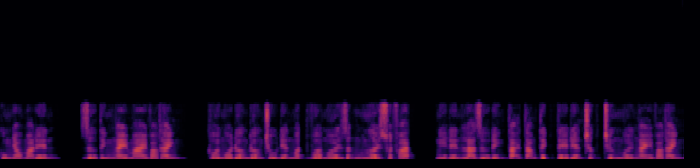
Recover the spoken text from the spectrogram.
cùng nhau mà đến, dự tính ngày mai vào thành, khôi ngôi đường đường chủ điện mật vừa mới dẫn người xuất phát, nghĩ đến là dự định tại tám tịch tế điện trước chừng mười ngày vào thành.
